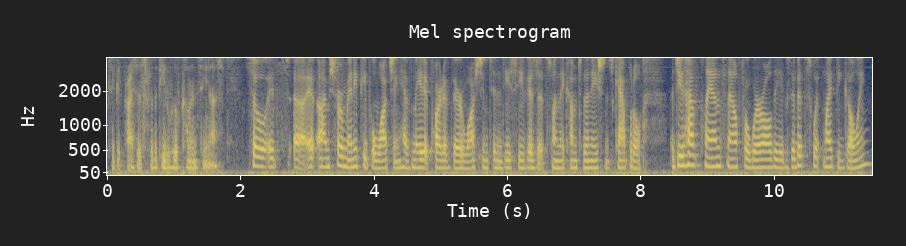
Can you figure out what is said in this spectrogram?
ticket prices for the people who have come and seen us. So it's, uh, I'm sure many people watching have made it part of their Washington, D.C. visits when they come to the nation's capital. Do you have plans now for where all the exhibits might be going?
